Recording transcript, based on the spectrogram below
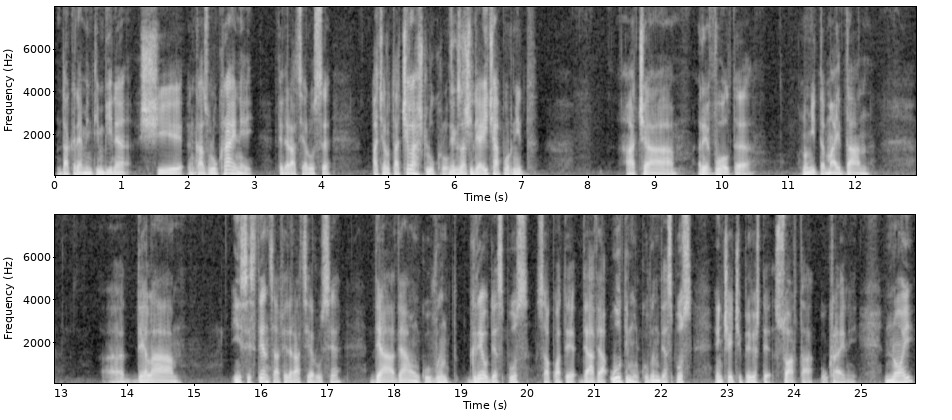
dacă ne amintim bine, și în cazul Ucrainei, Federația Rusă a cerut același lucru. Exact. Și de aici a pornit acea revoltă numită Maidan de la insistența Federației Ruse de a avea un cuvânt greu de spus sau poate de a avea ultimul cuvânt de spus în ceea ce privește soarta Ucrainei. Noi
